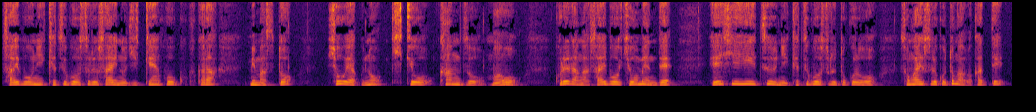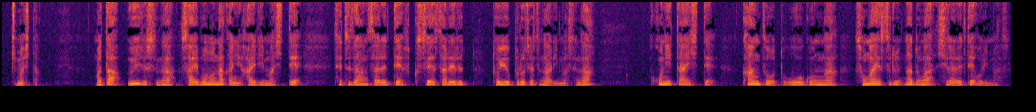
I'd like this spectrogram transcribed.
細胞に結合する際の実験報告から見ますと生薬の気境肝臓魔王これらが細胞表面で ACE2 に結合するところを阻害することが分かってきました。またウイルスが細胞の中に入りまして切断されて複製されるというプロセスがありますがここに対して肝臓と黄金が阻害するなどが知られております。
